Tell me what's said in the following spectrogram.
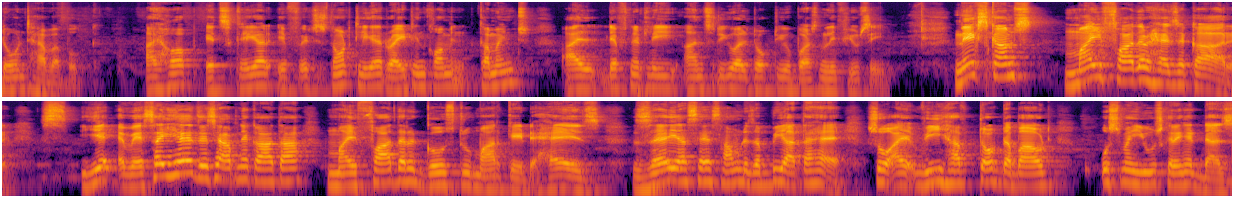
don't have a book I hope it's clear if it's not clear write in comment I definitely answer you I talk to you personally if you see next comes my father has a car ये वैसा ही है जैसे आपने कहा था my father goes to market has z या से साउंड जब भी आता है so I we have talked about उसमें यूज़ करेंगे does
